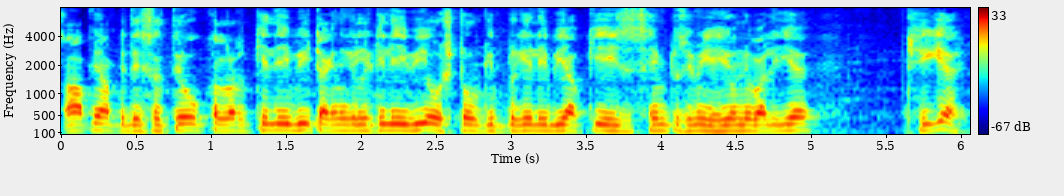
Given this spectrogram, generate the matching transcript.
आप यहाँ पे देख सकते हो कलर के लिए भी टेक्निकल के लिए भी और स्टोर कीपर के लिए भी आपकी एज सेम टू सेम यही होने वाली है। ठीक है?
